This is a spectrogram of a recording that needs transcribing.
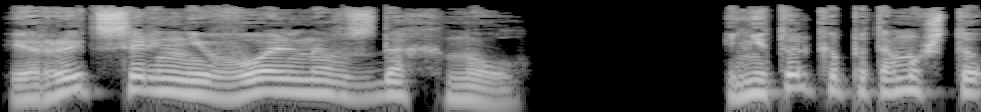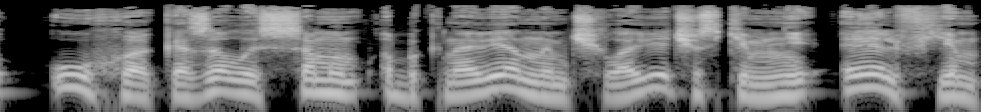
и рыцарь невольно вздохнул. И не только потому, что ухо оказалось самым обыкновенным человеческим, не эльфьем,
